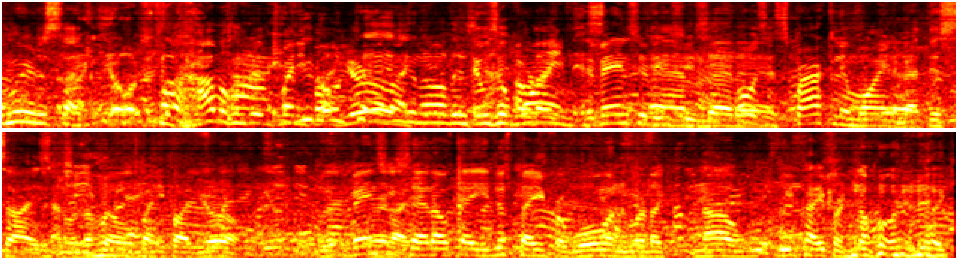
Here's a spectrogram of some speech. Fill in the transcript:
And we were just like, you don't have 125 don't euro. Like, you all this. it was a like, wine. It's, eventually she said, what was uh, it, sparkling wine about this size, and it was cheap, 125 euro. Eventually said, okay, you just pay for one. And we're like, no, we pay for none. Like,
